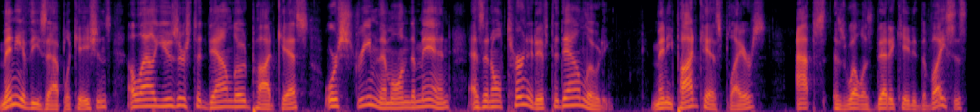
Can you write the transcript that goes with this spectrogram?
Many of these applications allow users to download podcasts or stream them on demand as an alternative to downloading. Many podcast players, apps, as well as dedicated devices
